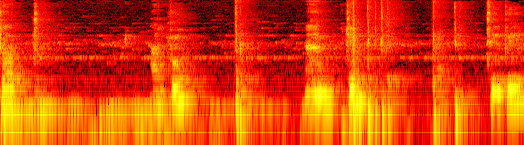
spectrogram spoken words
dot album and team tb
